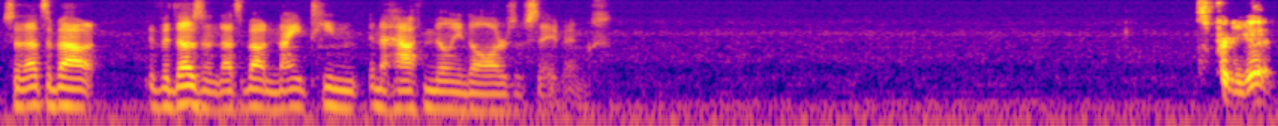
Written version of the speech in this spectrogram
So that's about, if it doesn't, that's about 19 and a half million dollars of savings. It's pretty good.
